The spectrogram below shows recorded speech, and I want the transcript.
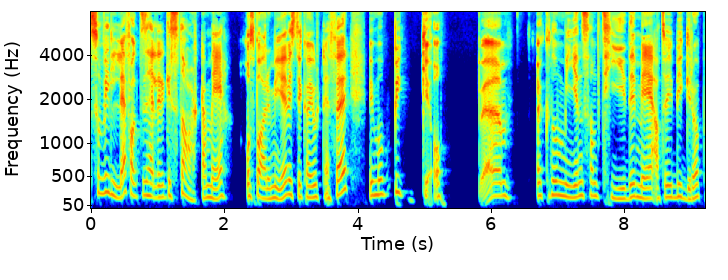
så ville jeg faktisk heller ikke starta med å spare mye, hvis du ikke har gjort det før. Vi må bygge opp eh, økonomien samtidig med at vi bygger opp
